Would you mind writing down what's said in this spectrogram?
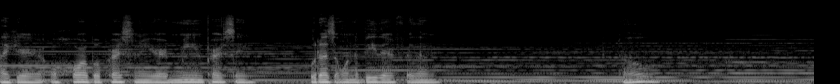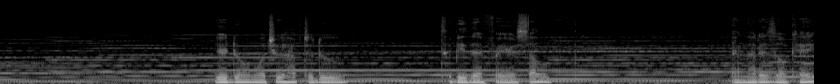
Like you're a horrible person or you're a mean person who doesn't want to be there for them. No. You're doing what you have to do to be there for yourself. And that is okay.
